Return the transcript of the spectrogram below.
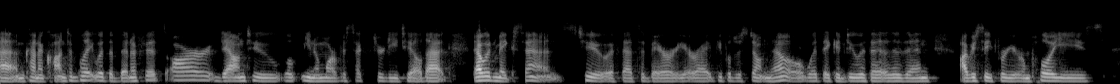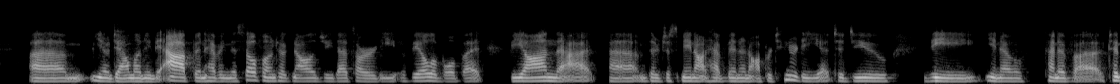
um, kind of contemplate what the benefits are down to, you know, more of a sector detail, that, that would make sense too, if that's a barrier, right? People just don't know what they could do with it other than obviously for your employees, um, you know, downloading the app and having the cell phone technology that's already available. But beyond that, um, there just may not have been an opportunity yet to do the, you know, kind of uh, to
